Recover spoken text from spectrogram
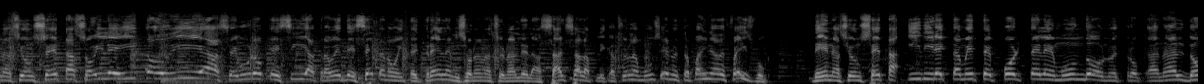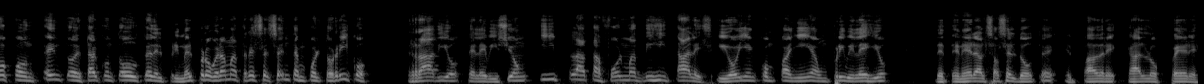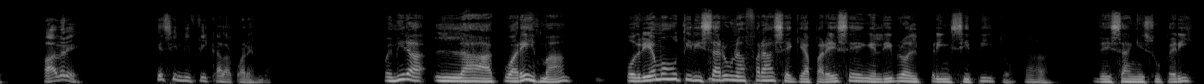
Nación Z. Soy Leito Díaz. Seguro que sí, a través de Z93, la emisora nacional de la salsa, la aplicación La Música y nuestra página de Facebook de Nación Z y directamente por Telemundo, nuestro canal 2. Contento de estar con todos ustedes. El primer programa 360 en Puerto Rico, radio, televisión y plataformas digitales. Y hoy en compañía, un privilegio de tener al sacerdote, el padre Carlos Pérez. Padre, ¿qué significa la cuaresma? Pues mira, la cuaresma, podríamos utilizar una frase que aparece en el libro del Principito de San Exupéry,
